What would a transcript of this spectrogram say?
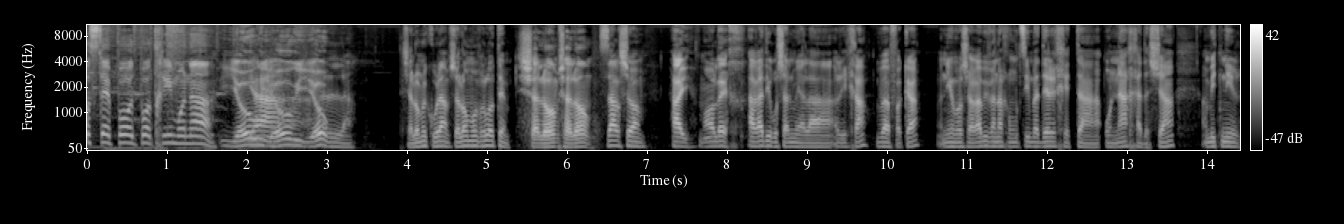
יורוסטפוד פותחים עונה. יואו, יואו, יואו. יאללה. שלום לכולם, שלום עובר לוטם. שלום, שלום. שר שוהם, היי, מה הולך? ארד ירושלמי על העריכה וההפקה. אני עומר שרבי ואנחנו מוצאים לדרך את העונה החדשה. עמית ניר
